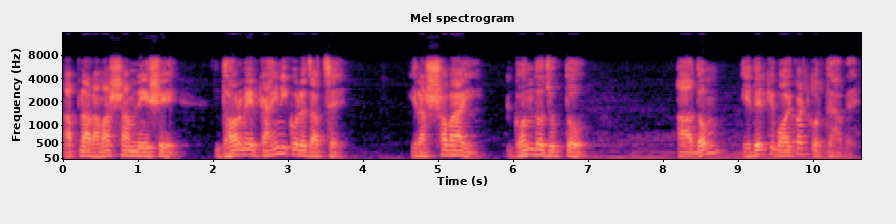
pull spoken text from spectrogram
আপনার আমার সামনে এসে ধর্মের কাহিনী করে যাচ্ছে, এরা সবাই গন্ধযুক্ত। আদম এদেরকে বয়কট করতে হবে।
